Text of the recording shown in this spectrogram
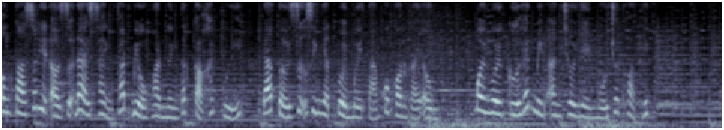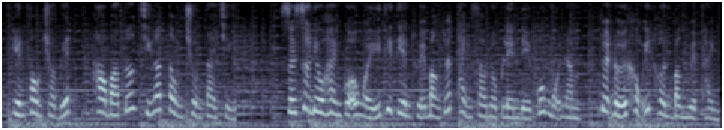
Ông ta xuất hiện ở giữa đại sảnh phát biểu hoan nghênh tất cả khách quý đã tới dự sinh nhật tuổi 18 của con gái ông. Mọi người cứ hết mình ăn chơi nhảy múa cho thỏa thích. Yến Phong cho biết Hào Bá Tước chính là tổng trưởng tài chính. Dưới sự điều hành của ông ấy thì tiền thuế bằng tuyết thành giao nộp lên đế quốc mỗi năm tuyệt đối không ít hơn bằng Nguyệt Thành.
